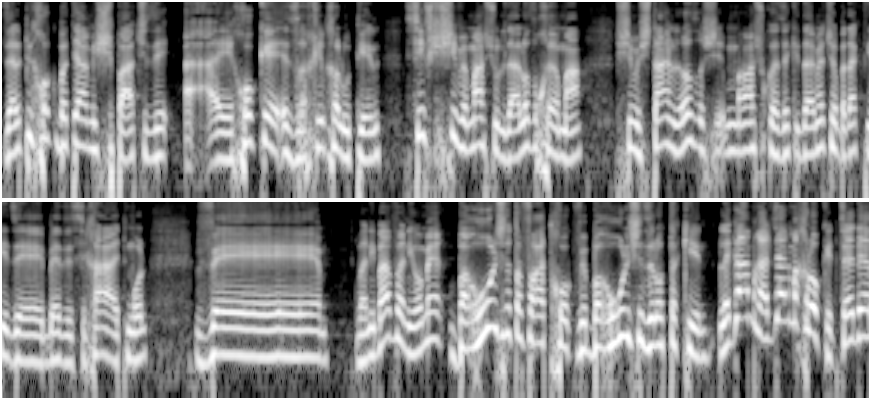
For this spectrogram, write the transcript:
זה על פי חוק בתי המשפט, שזה אה, אה, חוק אה, אזרחי לחלוטין, סעיף 60 ומשהו, לדעתי, לא זוכר מה, 62, זה לא זו- ש- משהו כזה, כי האמת שבדקתי את זה באיזה שיחה אתמול, ו... ואני בא ואני אומר, ברור לי שזאת הפרת חוק, וברור לי שזה לא תקין. לגמרי, על זה אין מחלוקת, בסדר?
